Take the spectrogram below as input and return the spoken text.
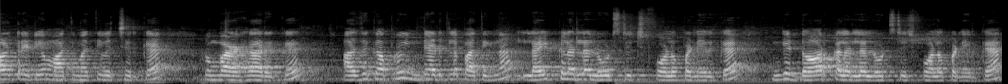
ஆல்ட்ரேட்டிவாக மாற்றி மாற்றி வச்சுருக்கேன். ரொம்ப அழகாக இருக்குது அதுக்கப்புறம் இந்த இடத்துல பார்த்தீங்கன்னா லைட் கலரில் லோட் ஸ்டிச் ஃபாலோ பண்ணியிருக்கேன். இங்கே டார்க் கலரில் லோட் ஸ்டிச் ஃபாலோ பண்ணியிருக்கேன்.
